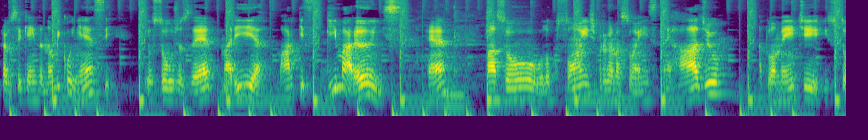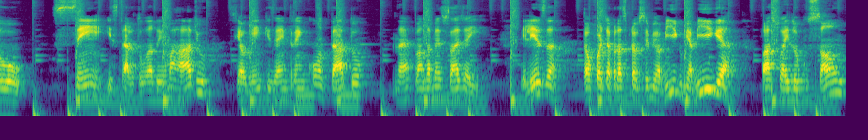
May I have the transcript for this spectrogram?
Para você que ainda não me conhece, eu sou José Maria Marques Guimarães, é? Faço locuções, programações em rádio. Atualmente estou sem estar atuando em uma rádio. Se alguém quiser entrar em contato, né, manda mensagem aí. Beleza? Então, um forte abraço para você, meu amigo, minha amiga. Faço aí locução,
